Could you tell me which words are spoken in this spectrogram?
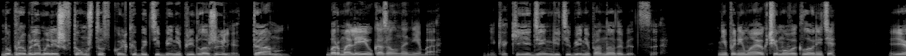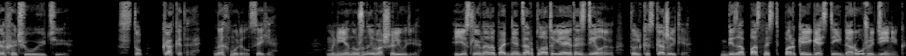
Но проблема лишь в том, что сколько бы тебе ни предложили, там... Бармалей указал на небо. Никакие деньги тебе не понадобятся. Не понимаю, к чему вы клоните. Я хочу уйти. Стоп, как это? Нахмурился я. Мне нужны ваши люди. Если надо поднять зарплату, я это сделаю. Только скажите. Безопасность парка и гостей дороже денег.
